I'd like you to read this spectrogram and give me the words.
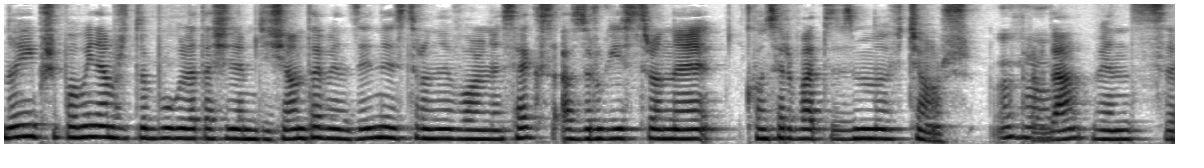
No i przypominam, że to były lata 70., więc z jednej strony wolny seks, a z drugiej strony konserwatyzm wciąż, mhm. prawda? Więc... Y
